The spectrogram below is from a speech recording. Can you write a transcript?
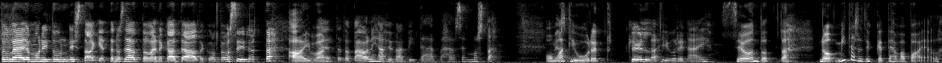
tulee ja moni tunnistaakin, että no sä et ole ainakaan täältä kotoisin. Että, Aivan. Että tota, on ihan hyvä pitää vähän semmoista. Omat myöskin- juuret. Kyllä, juuri näin. Se on totta. No, mitä sä tykkäät tehdä vapaa-ajalla?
